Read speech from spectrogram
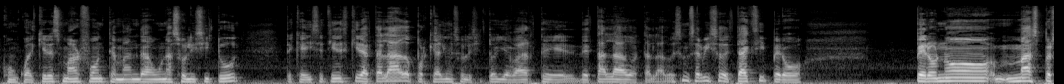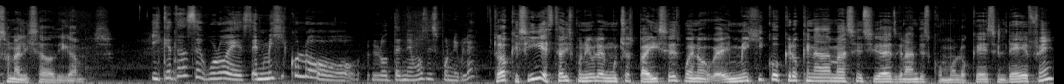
con cualquier smartphone te manda una solicitud de que dice tienes que ir a tal lado porque alguien solicitó llevarte de tal lado a tal lado. Es un servicio de taxi, pero pero no más personalizado, digamos. ¿Y qué tan seguro es? ¿En México lo, lo, tenemos disponible? Claro que sí, está disponible en muchos países. Bueno, en México creo que nada más en ciudades grandes como lo que es el DF,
